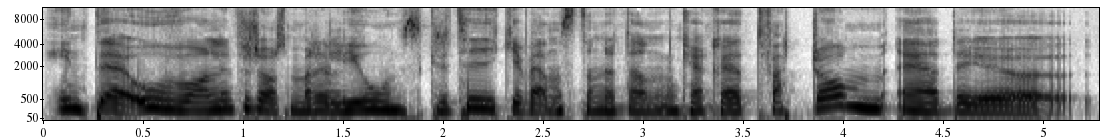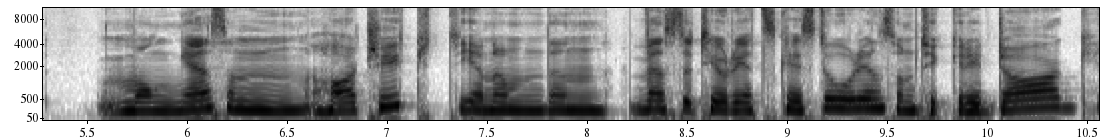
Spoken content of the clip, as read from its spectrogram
inte ovanligt förstås med religionskritik i vänstern utan kanske tvärtom är det ju många som har tyckt genom den vänsterteoretiska historien som tycker idag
